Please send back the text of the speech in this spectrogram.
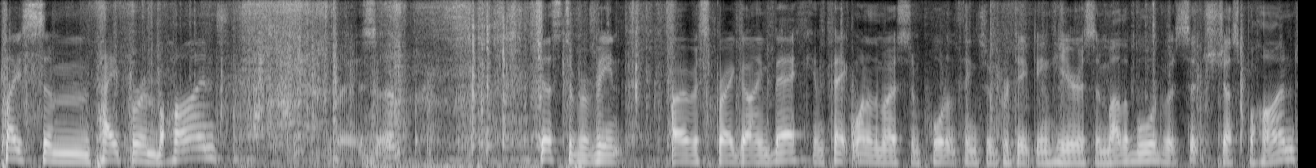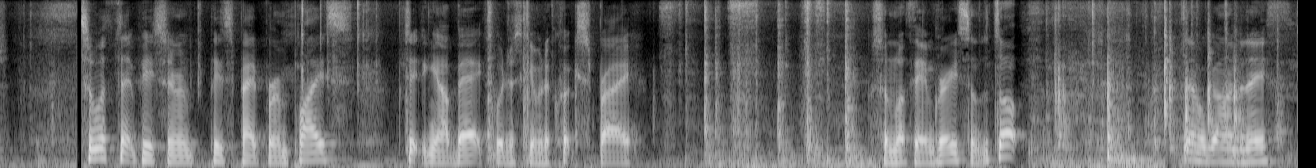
place some paper in behind, just to prevent overspray going back. In fact, one of the most important things we're protecting here is the motherboard, which sits just behind. So with that piece of, piece of paper in place, protecting our back, we'll just give it a quick spray. Some lithium grease at the top. Then we'll go underneath.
